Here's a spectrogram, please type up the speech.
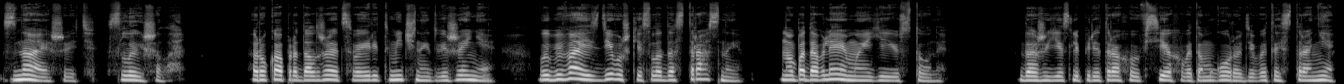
Знаешь ведь, слышала. Рука продолжает свои ритмичные движения, выбивая из девушки сладострастные, но подавляемые ею стоны. Даже если перетрахаю всех в этом городе, в этой стране,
